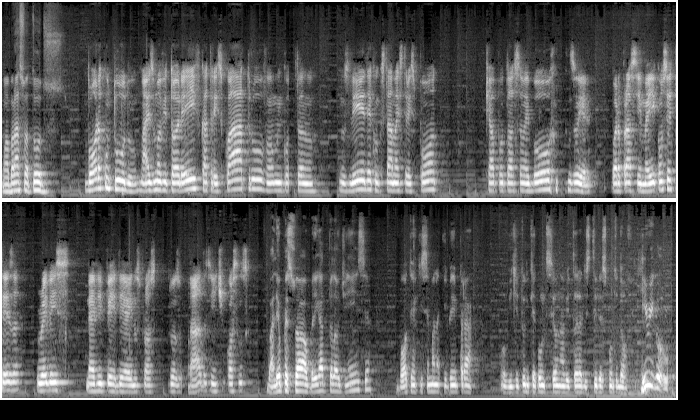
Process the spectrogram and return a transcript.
Um abraço a todos. Bora com tudo. Mais uma vitória aí, ficar 3-4. Vamos encostando nos líderes, conquistar mais 3 pontos. Deixar a pontuação aí boa. Zoeira. Bora pra cima aí. Com certeza o Ravens deve perder aí nos próximos duas rodadas. E a gente encosta nos. Valeu, pessoal. Obrigado pela audiência. Voltem aqui semana que vem para ouvir de tudo que aconteceu na vitória do Steelers contra o Dolphins. Here we go!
